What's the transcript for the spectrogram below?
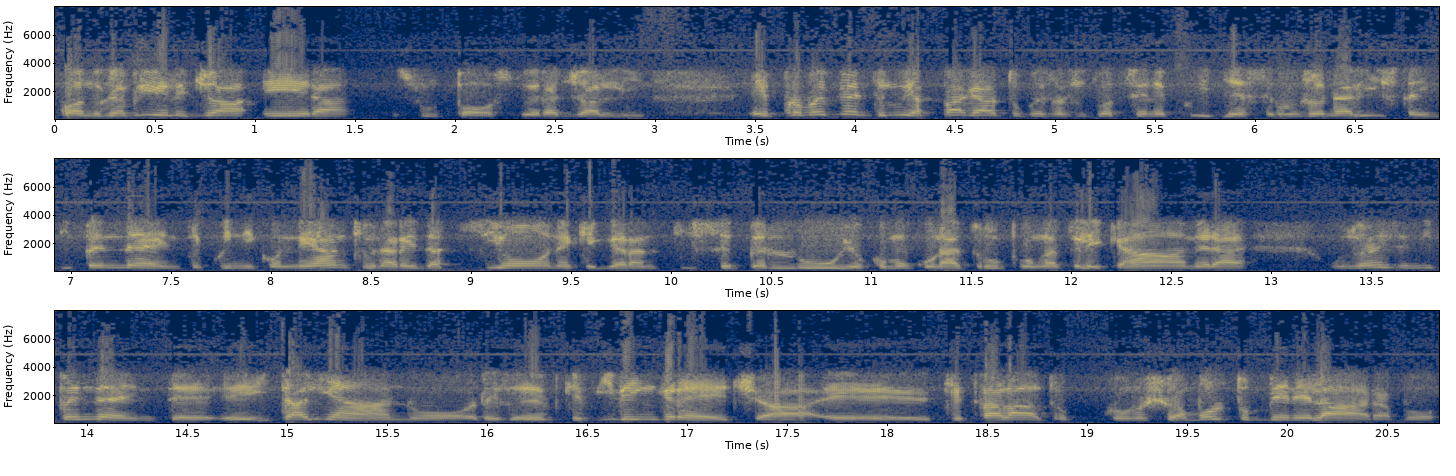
quando Gabriele già era sul posto, era già lì. E probabilmente lui ha pagato questa situazione qui di essere un giornalista indipendente, quindi con neanche una redazione che garantisse per lui o comunque una truppa, una telecamera un giornalista indipendente eh, italiano eh, che vive in Grecia, eh, che tra l'altro conosceva molto bene l'arabo,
